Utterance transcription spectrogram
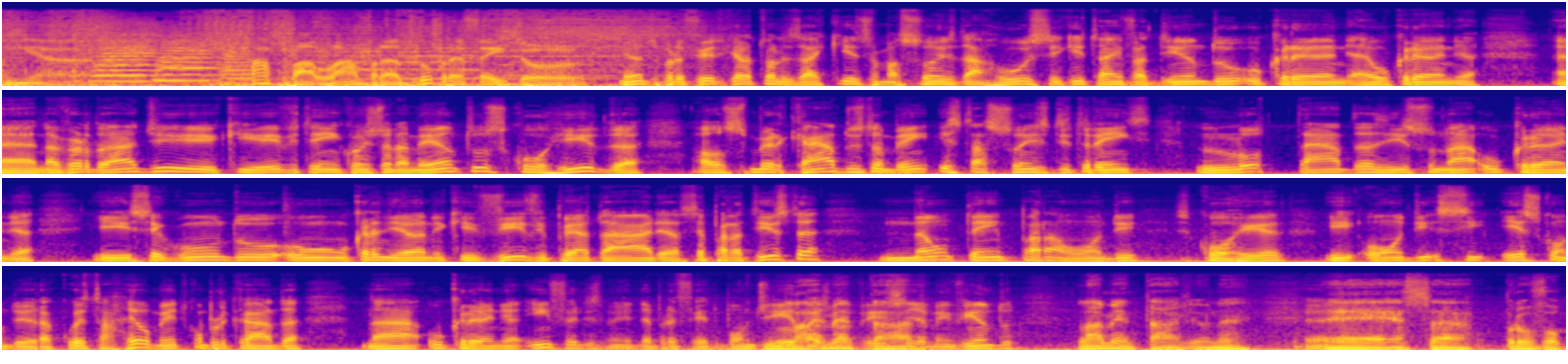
Manhã. A palavra do prefeito. Antes do prefeito, quero atualizar aqui as informações da Rússia que está invadindo Ucrânia, a Ucrânia. É, na verdade, Kiev tem congestionamentos, corrida aos mercados e também estações de trens lotadas, isso na Ucrânia. E segundo um ucraniano que vive perto da área separatista, não tem para onde correr e onde se esconder. A coisa está realmente complicada na Ucrânia, infelizmente, né, prefeito? Bom dia, Lamentável. mais uma vez, seja bem-vindo. Lamentável, né? É. É, essa provocação,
